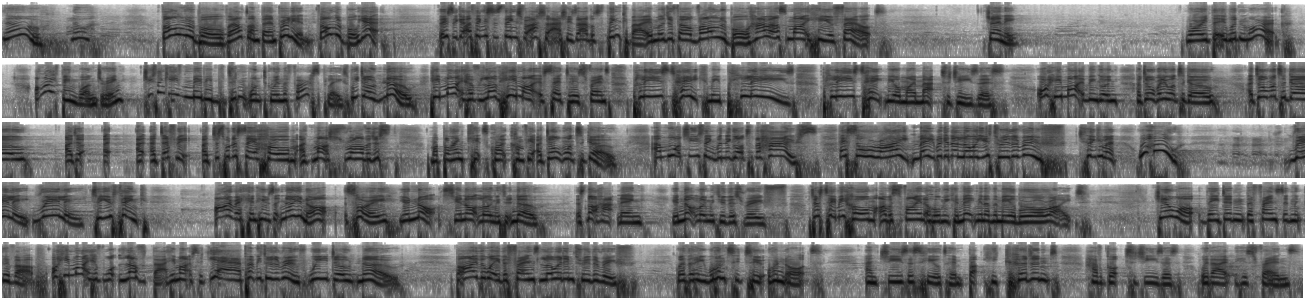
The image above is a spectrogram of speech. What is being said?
No, no. Vulnerable. Well done, Ben. Brilliant. Vulnerable, yeah. I think this is things for actually adults to think about. He would have felt vulnerable. How else might he have felt? Jenny? Worried that it wouldn't work. I've been wondering, do you think he even maybe didn't want to go in the first place? We don't know. He might have loved, he might have said to his friends, please take me, please, please take me on my mat to Jesus. Or he might have been going, I don't really want to go. I don't want to go. I, don't, I, I, definitely, I just want to stay at home. I'd much rather just, my blanket's quite comfy. I don't want to go. And what do you think when they got to the house? It's all right, mate, we're going to lower you through the roof. Do you think he went, woohoo? really, really? Do you think, I reckon he was like, no, you're not. Sorry, you're not. You're not lowering me through. No, that's not happening. You're not lowering me through this roof. Just take me home. I was fine at home. You can make me another meal. We're all right. Do you know what? They didn't, the friends didn't give up. Or he might have loved that. He might have said, yeah, put me through the roof. We don't know. But either way, the friends lowered him through the roof, whether he wanted to or not. And Jesus healed him. But he couldn't have got to Jesus without his friends.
